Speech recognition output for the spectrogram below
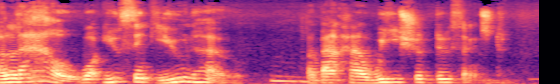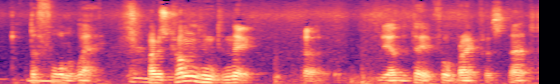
allow what you think you know mm. about how we should do things to, to fall away. Mm. I was commenting to Nick uh, the other day before breakfast that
